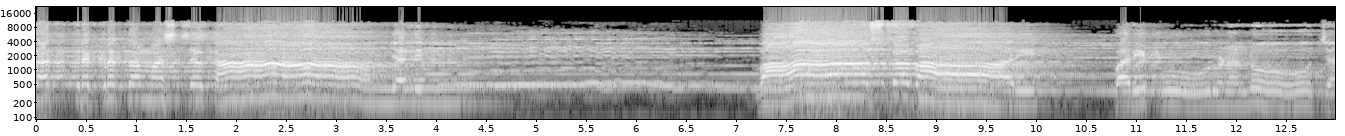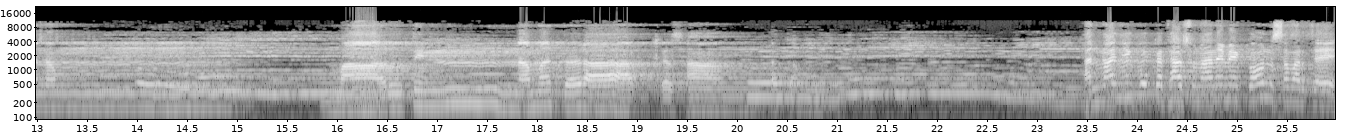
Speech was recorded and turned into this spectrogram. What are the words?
तत्र कृतमस्तकांजलिम वास्तवारि परिपूर्ण मारुति नमत राक्षसांतकम हनुमान जी को कथा सुनाने में कौन समर्थ है?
